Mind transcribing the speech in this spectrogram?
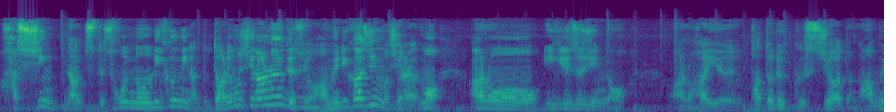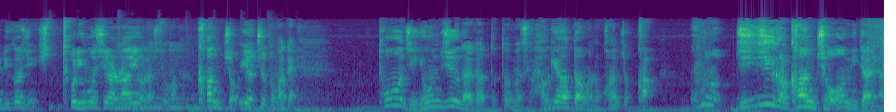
発信なんつってそこに乗組なんて誰も知らないですよ、うん。アメリカ人も知らない。もうあのイギリス人のあの俳優パトリック・スチュワートのアメリカ人一人も知らないような人がうん。うんうん艦長。いやちょっと待って。当時40代だったと思いますがハゲ頭の艦長。かこのジジイが艦長？みたいな。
